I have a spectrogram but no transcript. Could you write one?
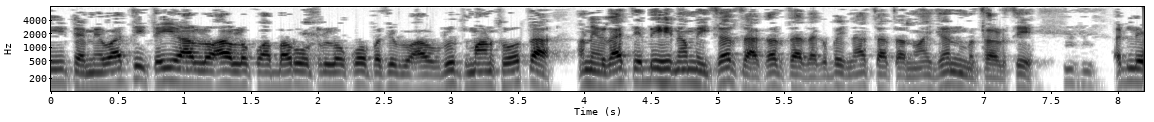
એ ટાઈમે વાત થઈ. ત્યાં આ લોકો આ બારોટ લોકો પછી આ વૃદ્ધ માણસો હતા. અને રાતે બેસીને અમે ચર્ચા કરતા હતા કે ભાઈ નાતાતાનો આ જન્મ સ્થળ છે એટલે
